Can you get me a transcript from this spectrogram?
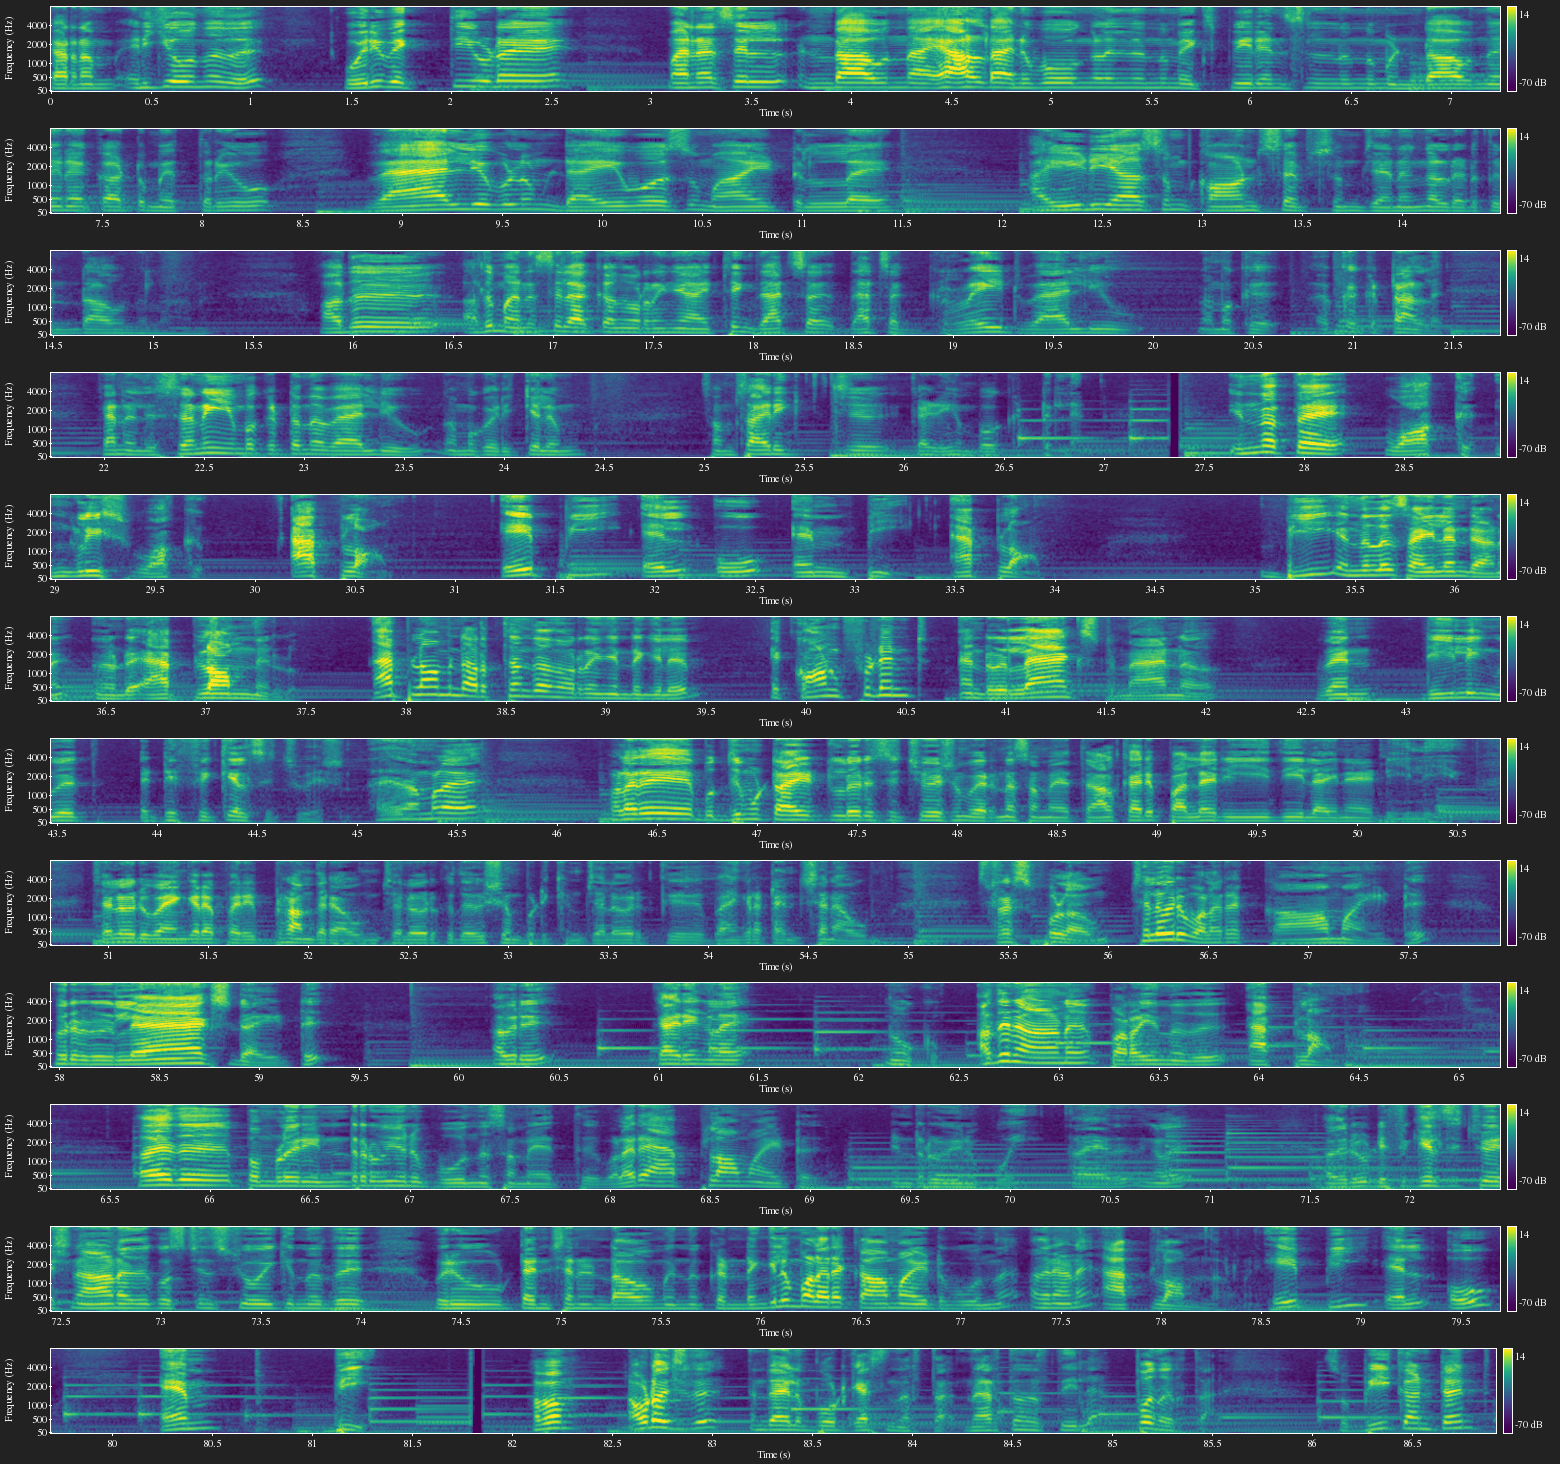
കാരണം എനിക്ക് തോന്നുന്നത് ഒരു വ്യക്തിയുടെ മനസ്സിൽ ഉണ്ടാവുന്ന അയാളുടെ അനുഭവങ്ങളിൽ നിന്നും എക്സ്പീരിയൻസിൽ നിന്നും ഉണ്ടാവുന്നതിനെക്കാട്ടും എത്രയോ വാല്യുബിളും ഡൈവേഴ്സുമായിട്ടുള്ള ഐഡിയാസും കോൺസെപ്റ്റ്സും ജനങ്ങളുടെ അടുത്ത് ഉണ്ടാവും എന്നുള്ളതാണ്. അത് അത് മനസ്സിലാക്കുക എന്ന് പറഞ്ഞു കഴിഞ്ഞാൽ I think that's a that's a great value നമുക്ക് ഒക്കെ കിട്ടാനുള്ളത്. കാരണം ലിസൺ ചെയ്യുമ്പോൾ കിട്ടുന്ന വാല്യൂ നമുക്കൊരിക്കലും സംസാരിച്ച് കഴിയുമ്പോൾ കിട്ടില്ല. ഇന്നത്തെ വാക്ക് English walk aplomb A P L O M B aplomb B എന്നുള്ളത് സൈലന്റ് ആണ്. അതുകൊണ്ട് ആപ്ലോം എന്നുള്ളൂ. ആപ്ലോമിന്റെ അർത്ഥം എന്താണെന്ന് പറഞ്ഞു കഴിഞ്ഞിട്ടുണ്ടെങ്കിൽ a confident and relaxed manner when dealing with a difficult situation അതായത് നമ്മളെ വളരെ ബുദ്ധിമുട്ടായിട്ടുള്ളൊരു സിറ്റുവേഷൻ വരുന്ന സമയത്ത് ആൾക്കാർ പല രീതിയിൽ അതിനെ ഡീൽ ചെയ്യും. ചിലവർ ഭയങ്കര പരിഭ്രാന്തരാകും ചിലവർക്ക് ദേഷ്യം പിടിക്കും ചിലവർക്ക് ഭയങ്കര ടെൻഷനാവും സ്ട്രെസ്ഫുൾ ആവും. ചിലവർ വളരെ കാമായിട്ട് ഒരു റിലാക്സ്ഡ് ആയിട്ട് അവർ കാര്യങ്ങളെ നോക്കും. അതിനാണ് പറയുന്നത് ആപ്ലാം അതായത് ഇപ്പം നമ്മളൊരു ഇന്റർവ്യൂവിന് പോകുന്ന സമയത്ത് വളരെ ആപ്ലാമായിട്ട് ഇന്റർവ്യൂവിന് പോയി. അതായത് നിങ്ങൾ അതൊരു ഡിഫിക്കൽട്ട് സിറ്റുവേഷൻ ആണ് അത് ക്വസ്റ്റ്യൻസ് ചോദിക്കുന്നത് ഒരു ടെൻഷൻ ഉണ്ടാവും എന്നൊക്കെ ഉണ്ടെങ്കിലും വളരെ കാമായിട്ട് പോകുന്ന അതിനാണ് ആപ്ലാം എന്ന് പറയുന്നത്. A P L O M B അപ്പം അവിടെ വെച്ചിട്ട് എന്തായാലും പോഡ്കാസ്റ്റ് നിർത്താം. നേരത്തെ നിർത്തിയില്ല ഇപ്പോൾ നിർത്താം. So be content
